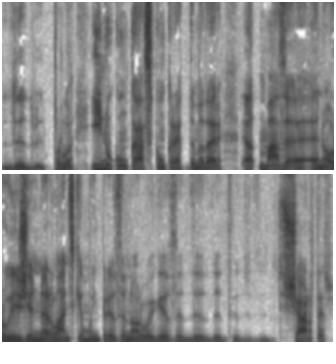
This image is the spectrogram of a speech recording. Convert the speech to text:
de, de- problema. E no com- caso concreto da Madeira, a- mas a, a Norwegian Airlines, que é uma empresa norueguesa de, de, de, de charters,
